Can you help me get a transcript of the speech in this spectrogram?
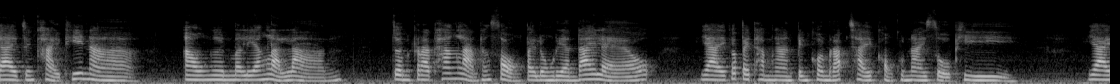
ยายจึงขายที่นา เอาเงินมาเลี้ยงหลานๆ จนกระทั่งหลานทั้งสองไปโรงเรียนได้แล้ว ยายก็ไปทำงานเป็นคนรับใช้ของคุณนายโสพี ยาย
